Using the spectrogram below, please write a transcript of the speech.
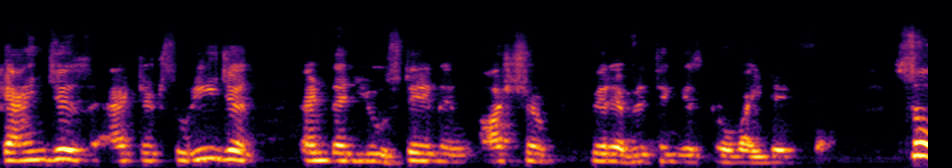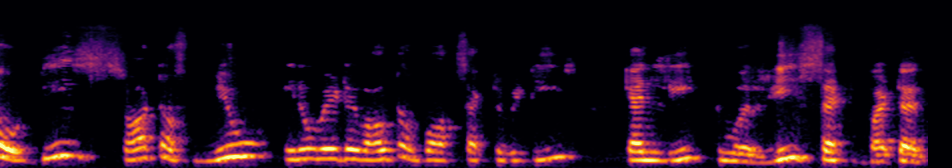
Ganges at its origin, and then you stay in an ashram where everything is provided for. So these sort of new innovative out-of-box activities can lead to a reset button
